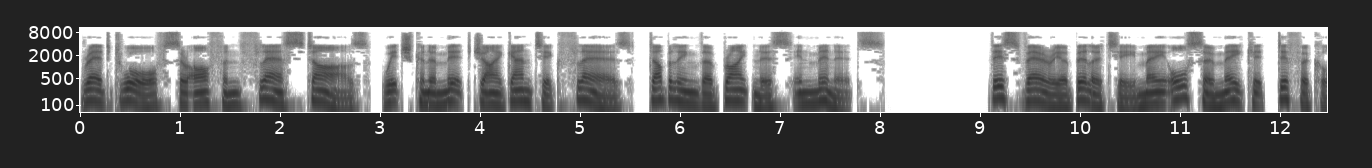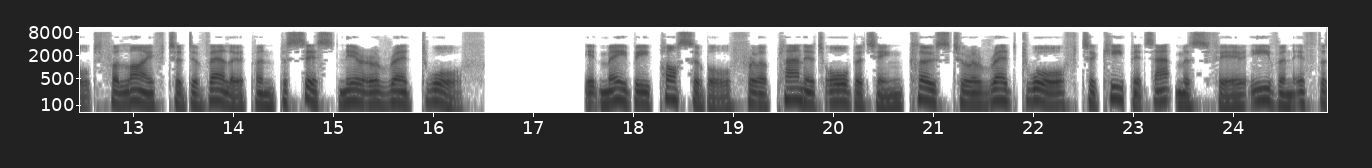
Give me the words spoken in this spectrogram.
Red dwarfs are often flare stars, which can emit gigantic flares, doubling their brightness in minutes. This variability may also make it difficult for life to develop and persist near a red dwarf. It may be possible for a planet orbiting close to a red dwarf to keep its atmosphere even if the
